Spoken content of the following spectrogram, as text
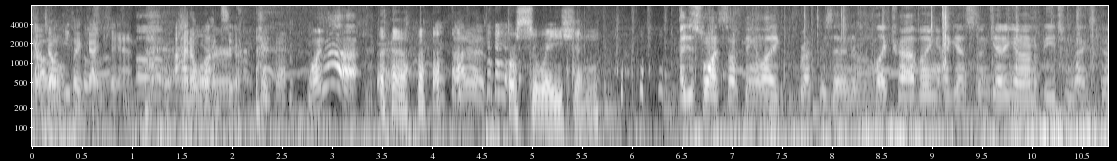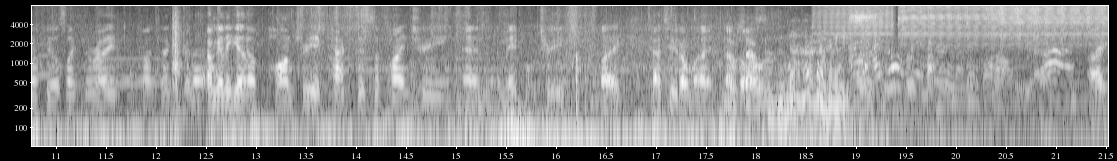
don't think I can. I don't want to. Why not? I don't know. Persuasion. I just want something like representative of like traveling, I guess, and getting it on a beach in Mexico feels like the right context for that. I'm gonna get a palm tree, a cactus, a pine tree, and a maple tree, like tattooed on my Was that knuckles. what- Nice.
